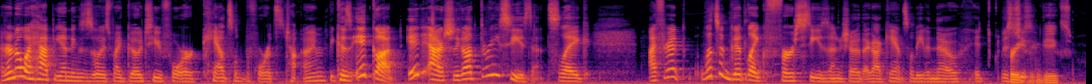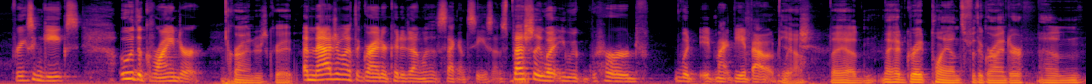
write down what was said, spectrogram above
I don't know why Happy Endings is always my go-to for canceled before its time because it got it actually got three seasons. Like I forget what's a good like first season show that got canceled even though it was Freaks too, and geeks, Freaks and Geeks. Ooh, The Grinder grinders, great. imagine what the grinder could have done with a second season especially what you heard what it might be about Yeah, which they had they had great plans for the grinder, and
